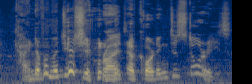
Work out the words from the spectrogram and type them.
kind of a magician, Right. according to stories.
